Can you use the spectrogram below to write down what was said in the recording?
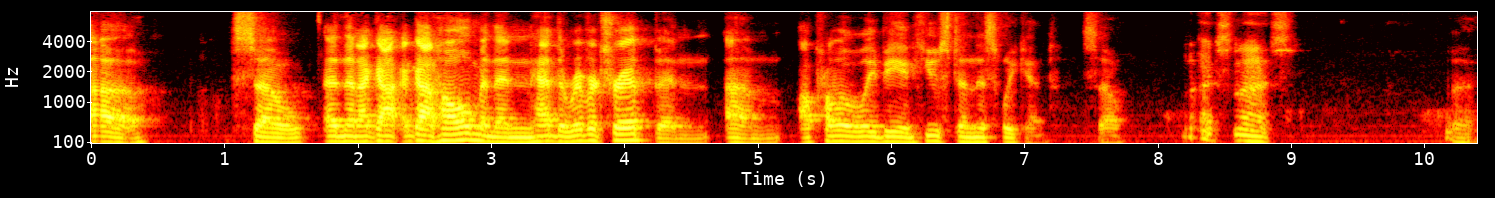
Uh, so and then I got I got home and then had the river trip and um, I'll probably be in Houston this weekend. So nice, nice. But,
